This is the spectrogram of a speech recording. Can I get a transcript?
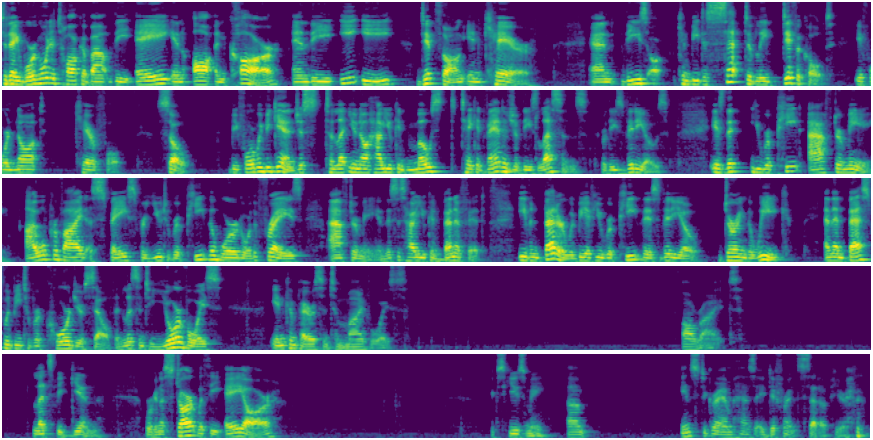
Today we're going to talk about the A in awe and car and the EE diphthong in care. And these are, can be deceptively difficult if we're not careful. So, before we begin, just to let you know how you can most take advantage of these lessons or these videos, is that you repeat after me. I will provide a space for you to repeat the word or the phrase after me. And this is how you can benefit. Even better would be if you repeat this video during the week. And then best would be to record yourself and listen to your voice in comparison to my voice. All right. Let's begin. We're going to start with the AR. Excuse me. Um, Instagram has a different setup here.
